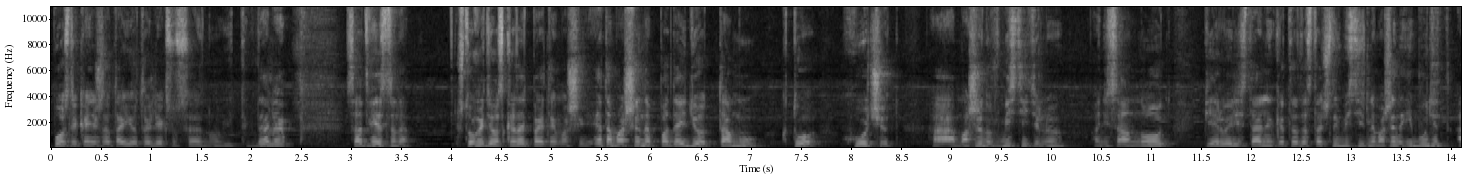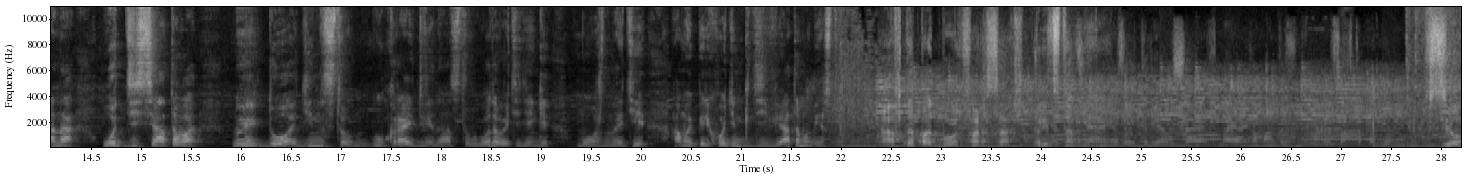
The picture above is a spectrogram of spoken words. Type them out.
После, конечно, Toyota, Lexus, ну и так далее. Соответственно, что хотел сказать по этой машине. Эта машина подойдет тому, кто хочет а, машину вместительную, а Nissan Note первый рестайлинг это достаточно вместительная машина, и будет она от 10 ну и до 11, ну край 12 года в эти деньги можно найти. А мы переходим к девятому месту. Автоподбор «Форсаж» представляет. Все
